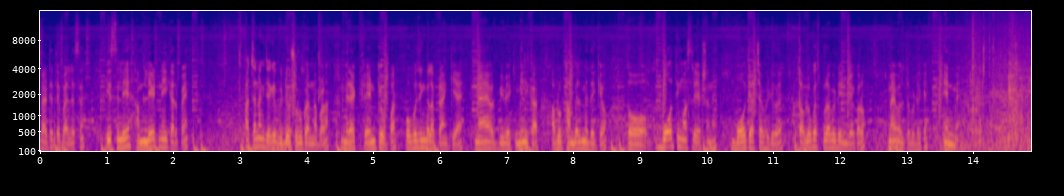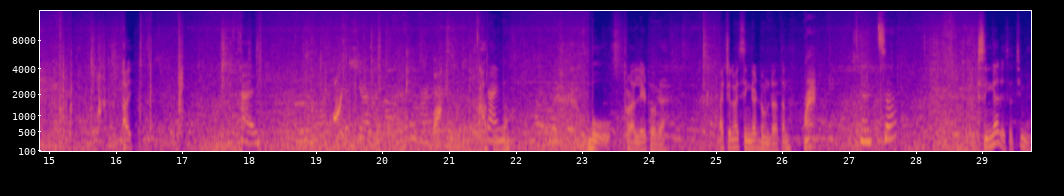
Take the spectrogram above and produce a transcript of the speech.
बैठे थे पहले से, इसलिए हम लेट नहीं कर पाए। अचानक जगह वीडियो शुरू करना पड़ा। मेरा एक फ्रेंड के ऊपर प्रोपोजिंग वाला प्रैंक किया है। मैं और विवेक मिलकर आप लोग थंबनेल में देखे हो। तो बहुत ही मस्त रिएक्शन है बहुत ही अच्छा वीडियो है। तो आप लोग बस पूरा वीडियो एंजॉय करो। मैं बोलते वीडियो के एंड में। हाय हाय वो थोड़ा लेट हो गया। एक्चुअली मैं सिंगर ढूंढ रहा था ना। अच्छा। सिंगर है सच्ची में?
